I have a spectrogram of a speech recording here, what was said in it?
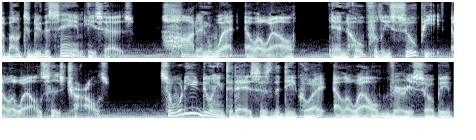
About to do the same, he says. Hot and wet, lol. And hopefully soapy, lol, says Charles. So what are you doing today, says the decoy, lol, very soapy.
